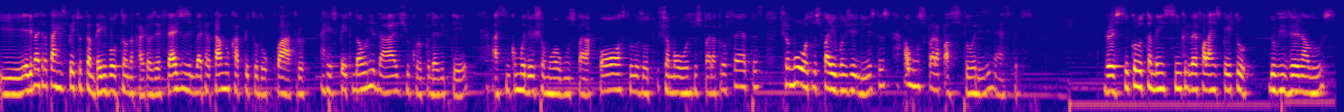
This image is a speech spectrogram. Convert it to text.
E ele vai tratar a respeito também, voltando à carta aos Efésios, ele vai tratar no capítulo 4 a respeito da unidade que o corpo deve ter. Assim como Deus chamou alguns para apóstolos, outros, chamou outros para profetas, chamou outros para evangelistas, alguns para pastores e mestres. Versículo também 5 ele vai falar a respeito do viver na luz,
